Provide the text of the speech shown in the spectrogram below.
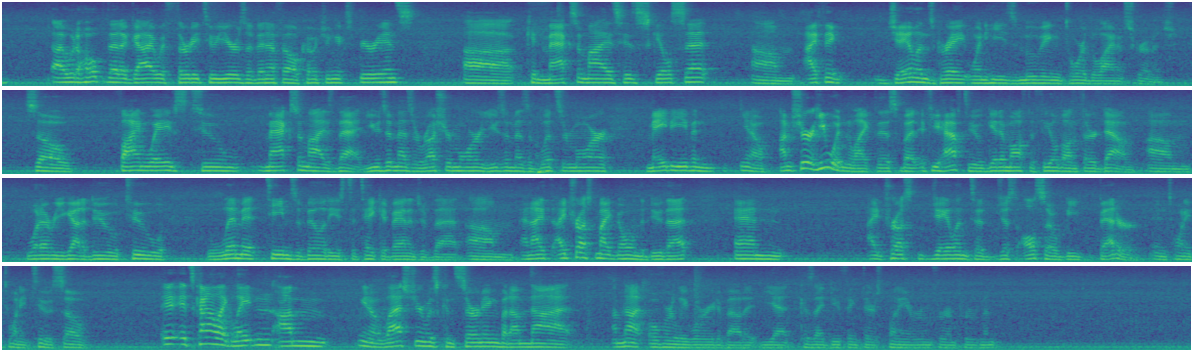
I would hope that a guy with 32 years of NFL coaching experience uh, can maximize his skill set. Um, I think Jaylon's great when he's moving toward the line of scrimmage. So find ways to maximize that. Use him as a rusher more. Use him as a blitzer more. Maybe even you know I'm sure he wouldn't like this, but if you have to, get him off the field on third down. Um, whatever you got to do to limit teams' abilities to take advantage of that. Um, and I, I trust Mike Nolan to do that, and I trust Jaylon to just also be better in 2022. So it, it's kind of like Leighton. I'm, you know, last year was concerning, but I'm not. I'm not overly worried about it yet because I do think there's plenty of room for improvement.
